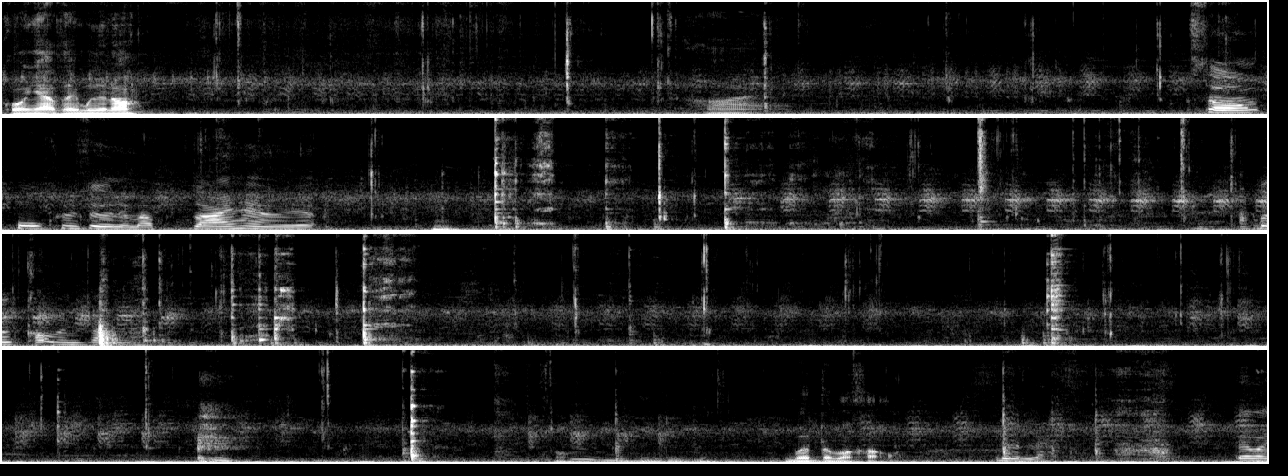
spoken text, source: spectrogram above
ขออยากใส่มือเนาะใช่สองปูคือสื่อเนี่ยแบบร้ายแห้งเลยอะ เบิกเข้าเป็นจังเบิร์ตตะบะเขาเบิดแหละแต่ว่า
